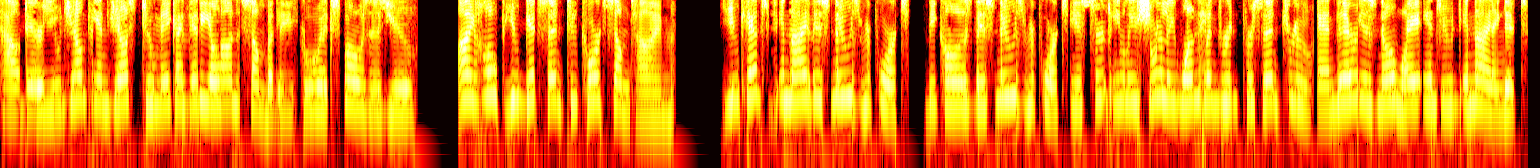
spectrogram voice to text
how dare you jump in just to make a video on somebody who exposes you. I hope you get sent to court sometime. You can't deny this news report, because this news report is certainly surely 100% true and there is no way into denying it.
